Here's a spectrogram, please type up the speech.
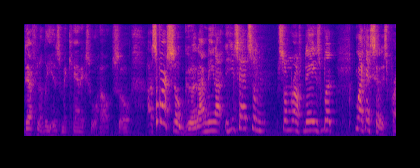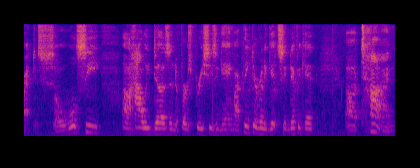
definitely his mechanics will help. So uh, so far so good. I mean I, he's had some some rough days but like i said it's practice. So we'll see uh, how he does in the first preseason game. I think they're going to get significant uh, time.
